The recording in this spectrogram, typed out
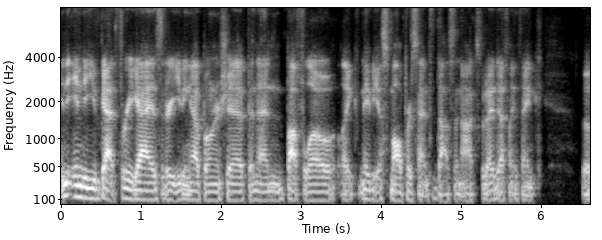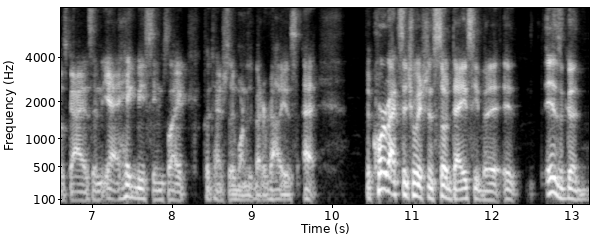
in Indy you've got three guys that are eating up ownership, and then Buffalo like maybe a small percent to Dawson Knox. But I definitely think those guys and yeah, Higbee seems like potentially one of the better values at the quarterback situation is so dicey, but it, it is a good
